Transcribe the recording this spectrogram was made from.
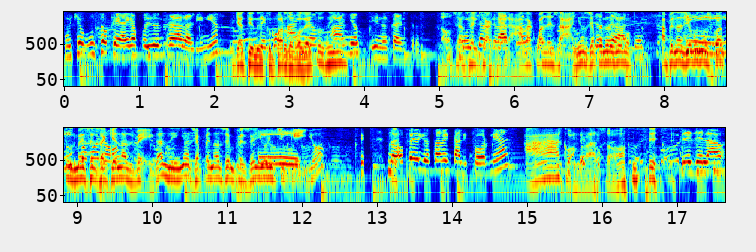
Mucho gusto que haya podido entrar a la línea. ¿Ya tienes tu par de años, boletos, niña? años y nunca entras. No seas Muchas exagerada, gracias. ¿cuáles años? Muchas apenas llevo, apenas llevo unos cuantos meses ¿cómo aquí en? Las Vegas, niña. Si apenas empecé yo en chiquillo. No, pero yo estaba en California Ah, con razón. desde la,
